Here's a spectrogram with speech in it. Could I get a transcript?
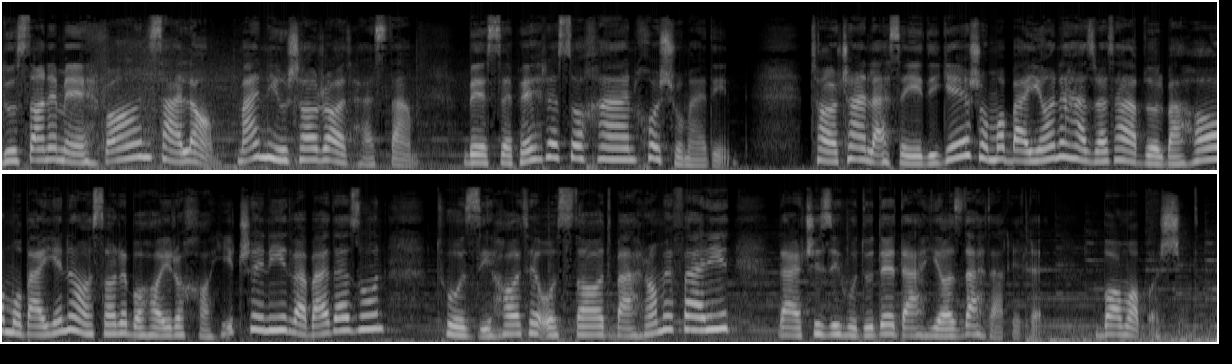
دوستان مهربان سلام. من نیوشا راد هستم. به سپهر سخن خوش اومدین. تا چند لحظه دیگه شما بیان حضرت عبدالبها مبین آثار بهایی رو خواهید شنید و بعد از اون توضیحات استاد بهرام فرید در چیزی حدود ده یازده دقیقه. با ما باشید.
